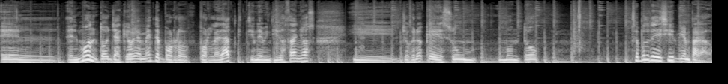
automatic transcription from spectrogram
el, monto, ya que obviamente por, lo, por la edad, que tiene 22 años, y yo creo que es un monto, se podría decir, bien pagado.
